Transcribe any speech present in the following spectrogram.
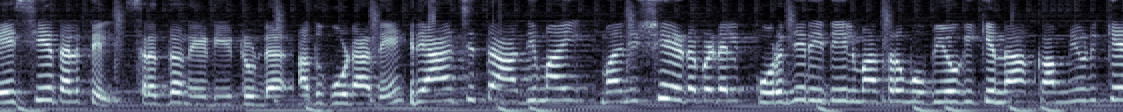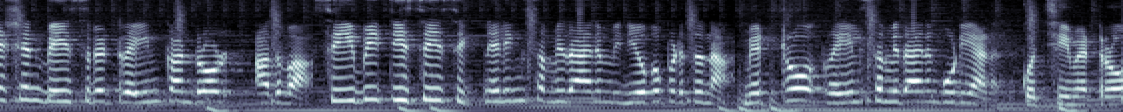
ദേശീയ തലത്തിൽ ശ്രദ്ധ നേടിയിട്ടുണ്ട്. അതുകൂടാതെ രാജ്യത്ത് ആദ്യമായി മനുഷ്യ ഇടപെടൽ കുറഞ്ഞ രീതിയിൽ മാത്രം ഉപയോഗിക്കുന്ന കമ്മ്യൂണിക്കേഷൻ ബേസ്ഡ് ട്രെയിൻ കൺട്രോൾ അഥവാ C B T C signalling സംവിധാനം വിനിയോഗപ്പെടുത്തുന്ന മെട്രോ റെയിൽ സംവിധാനം കൂടിയാണ് കൊച്ചി മെട്രോ.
